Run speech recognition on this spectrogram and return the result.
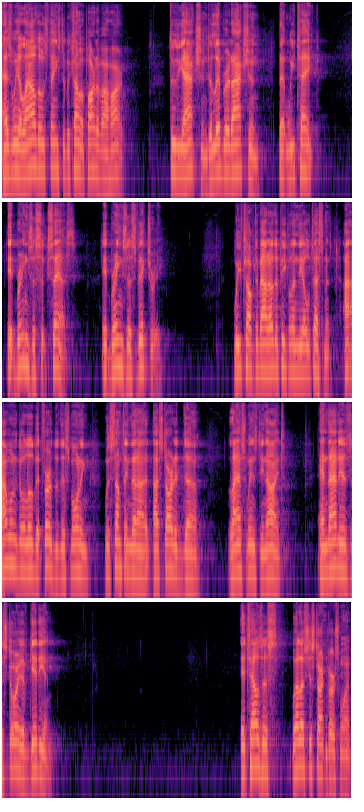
as we allow those things to become a part of our heart through the action, deliberate action that we take, it brings us success. It brings us victory. We've talked about other people in the Old Testament. I, I want to go a little bit further this morning with something that I, I started uh, last Wednesday night, and that is the story of Gideon. It tells us, well, let's just start in verse 1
